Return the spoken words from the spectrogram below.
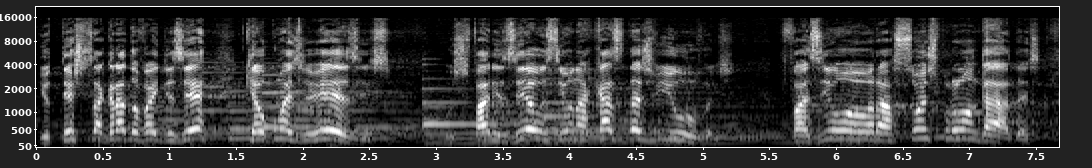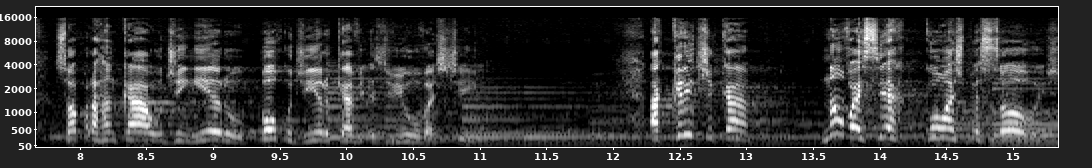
E o texto sagrado vai dizer que algumas vezes os fariseus iam na casa das viúvas, faziam orações prolongadas, só para arrancar o dinheiro, o pouco dinheiro que as viúvas tinham. A crítica não vai ser com as pessoas,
